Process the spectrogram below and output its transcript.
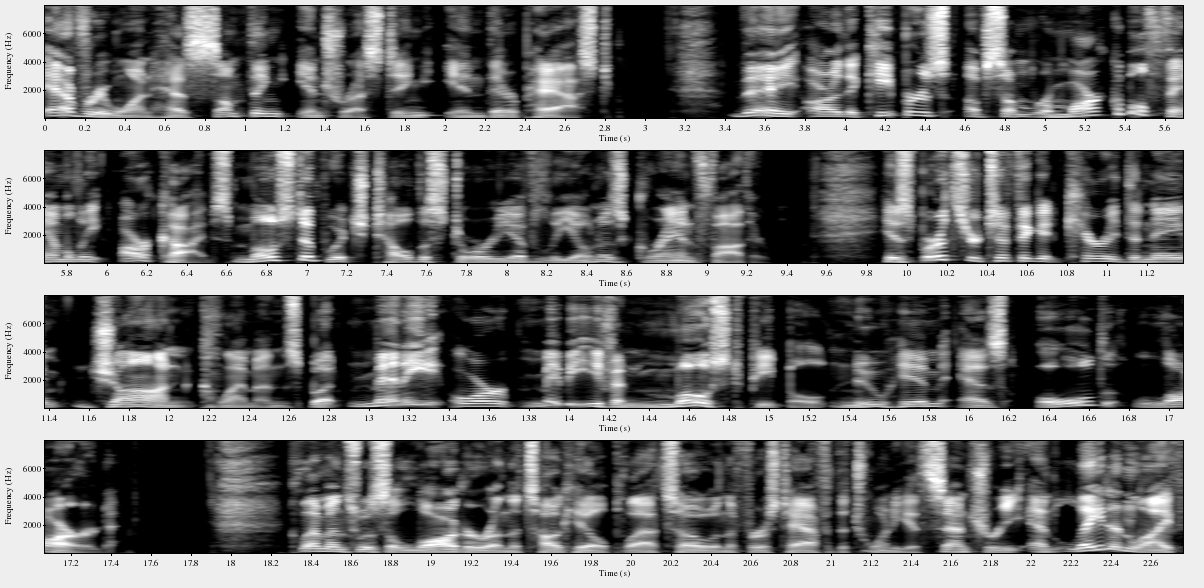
everyone has something interesting in their past. They are the keepers of some remarkable family archives, most of which tell the story of Leona's grandfather. His birth certificate carried the name John Clemens, but many, or maybe even most people, knew him as Old Lard. Clemens was a logger on the Tug Hill Plateau in the first half of the 20th century, and late in life,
